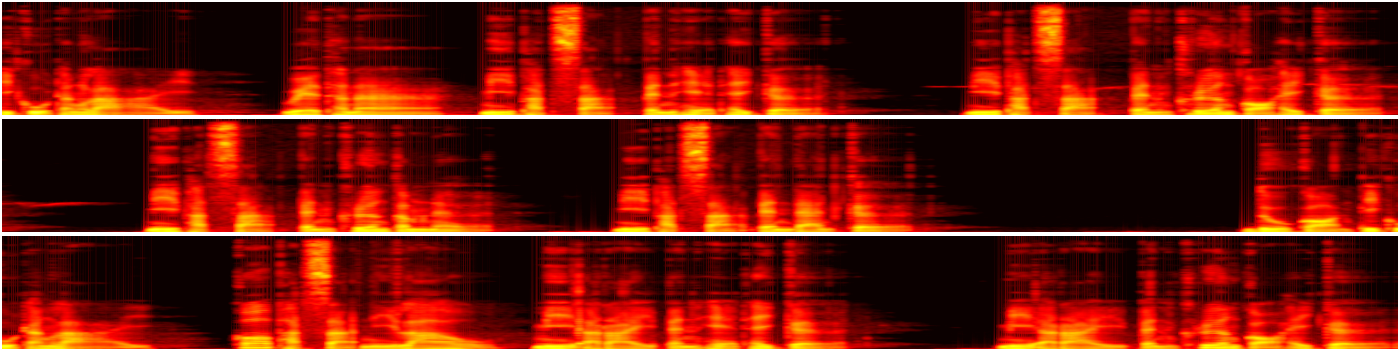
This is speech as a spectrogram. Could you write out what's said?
พิกูทั้งหลาย เวทนา มีผัสสะเป็นเหตุให้เกิด มีผัสสะเป็นเครื่องก่อให้เกิด มีผัสสะเป็นเครื่องกำเนิด มีผัสสะเป็นแดนเกิด ดูก่อนพิกูทั้งหลาย ก็ผัสสะนี้เล่า มีอะไรเป็นเหตุให้เกิด มีอะไรเป็นเครื่องก่อให้เกิด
